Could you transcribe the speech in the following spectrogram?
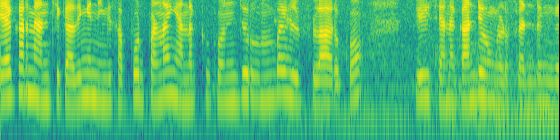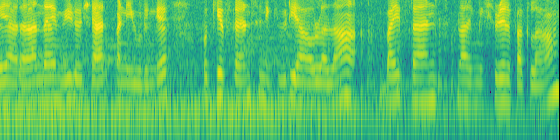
கேட்குறேன்னு நினச்சிக்காதீங்க. நீங்கள் சப்போர்ட் பண்ணால் எனக்கு கொஞ்சம் ரொம்ப ஹெல்ப்ஃபுல்லாக இருக்கும். ப்ளீஸ் எனக்காண்டி உங்களோட ஃப்ரெண்டுங்க யாராக இருந்தால் வீடியோ ஷேர் பண்ணி விடுங்க. ஓகே ஃப்ரெண்ட்ஸ் இன்றைக்கி வீடியோ அவ்வளோதான் பை ஃப்ரெண்ட்ஸ் நாளைக்கு நெக்ஸ்ட் வீடியோவில் பார்க்கலாம்.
